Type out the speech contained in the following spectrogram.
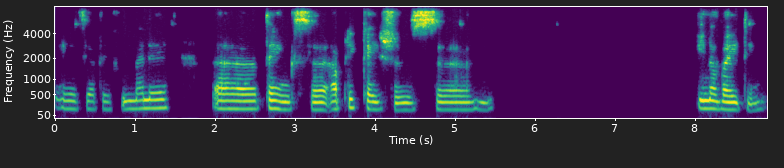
initiatives, many uh, things, uh, applications, um, innovating.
